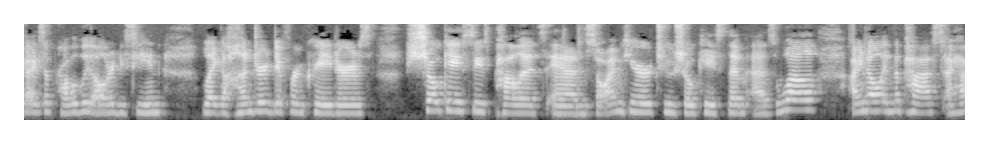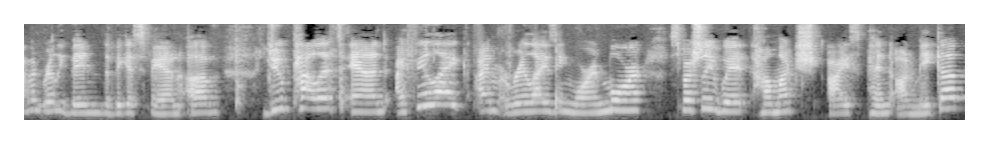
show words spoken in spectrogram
guys have probably already seen like a hundred different creators showcase these palettes and so I'm here to showcase them as well. I know in the past I haven't really been the biggest fan of dupe palettes and I feel like I'm realizing more and more, especially with how much I spend on makeup,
